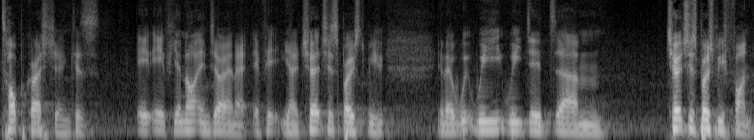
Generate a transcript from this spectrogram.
top question because if, if, you're not enjoying it, if it, you know, church is supposed to be, you know, we, we, we did, um, church is supposed to be fun.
